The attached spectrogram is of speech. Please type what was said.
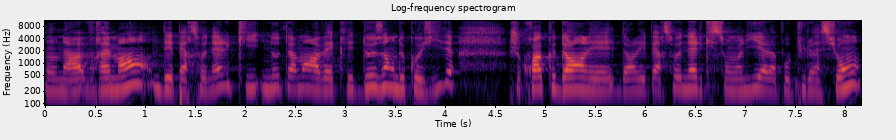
On a vraiment des personnels qui, notamment avec les deux ans de Covid, je crois que dans les, dans les personnels qui sont liés à la population,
